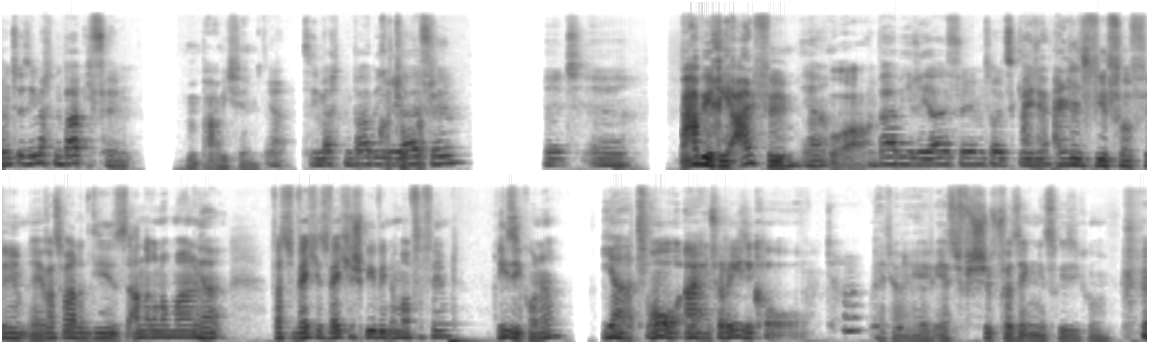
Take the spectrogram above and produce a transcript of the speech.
Und sie macht einen Barbie-Film. Ein Barbie-Film. Ja. Sie macht einen. Barbie-Realfilm mit, äh, Barbie-Realfilm? ja, Boah. einen Barbie-Realfilm soll es geben. Alter, alles wird verfilmt. Ey, was war denn dieses andere nochmal? Ja. Was, welches, welches Spiel wird nochmal verfilmt? Risiko, ne? Ja, 2, 1, Risiko. Alter, ey, erst Schiff versenken, jetzt Risiko.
